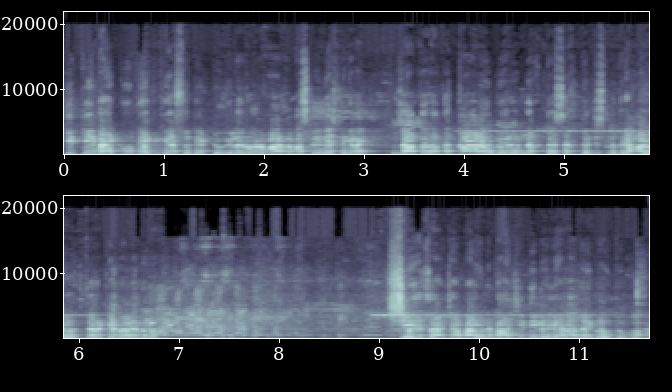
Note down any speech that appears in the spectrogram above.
किती बायको देखणी असू दे टू व्हीलर वर मागे बसलेली असते की नाही जाता जाता काळं बेरं नकट सक्त दिसलं तरी हळूच तरक्या डोळ्यानं बघ. शेजारच्या बाईनं भाजी दिलेली ह्याला लय कौतुक बघा.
